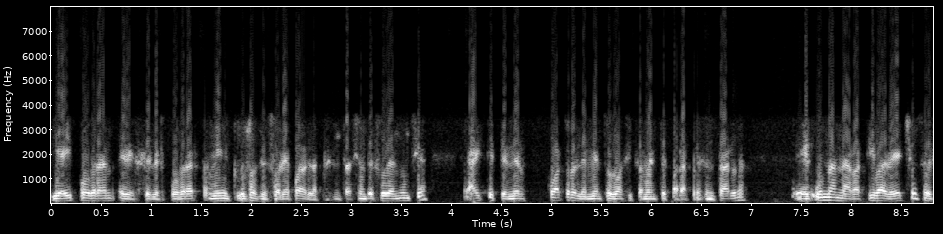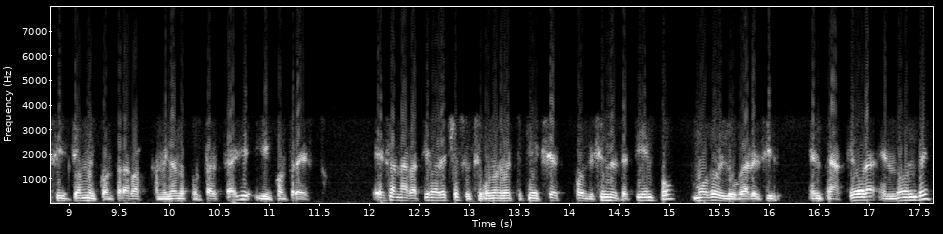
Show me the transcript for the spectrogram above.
y ahí podrán eh, se les podrá también incluso asesoría para la presentación de su denuncia. Hay que tener cuatro elementos básicamente para presentarla eh, una narrativa de hechos, es decir, yo me encontraba caminando por tal calle y encontré esto. Esa narrativa de hechos, el segundo elemento tiene que ser condiciones de tiempo, modo y lugar, es decir, en, a qué hora, en dónde,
